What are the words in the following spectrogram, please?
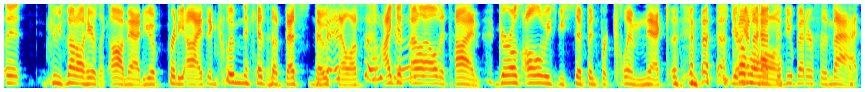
uh, who's not all here, is like, "Oh man, you have pretty eyes." And Klim Nick has the best snow cell. so I get that all the time. Girls always be simping for Klim Nick. You're Come gonna have to do better for that.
